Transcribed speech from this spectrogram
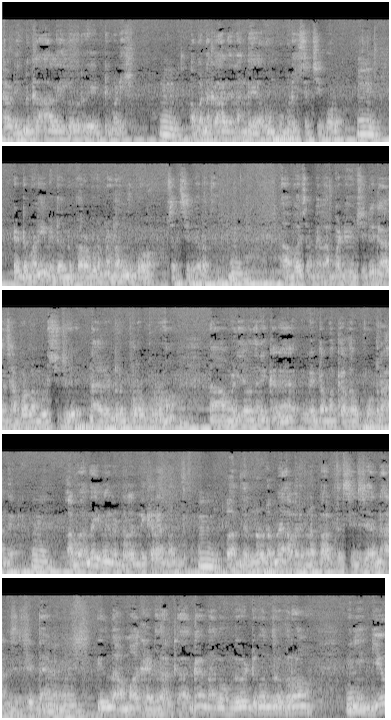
அப்படின்னு காலையில ஒரு எட்டு மணி ம் அப்ப காலையில அங்க ஒன்பது மணி சர்ச்சை போடும் எட்டு மணி வீட்டு வந்து புறப்படும் நடந்து போடும் சர்ச்சை கிடத்து அப்போ சமையல்லாம் பண்ணி வச்சுட்டு காலை சாப்பாடுலாம் முடிச்சிட்டு நான் ரெண்டு பேரும் புறப்படுறோம் நான் வெளியே வந்து நிக்கிறேன் வீட்டம்மா கதவை போட்டுறாங்க அப்ப வந்து இவங்க ரெண்டு பேரும் நிக்கிறாங்க வந்து வந்து உடனே அவர் என்ன பார்த்து சிரிச்சாரு நான் சிரிச்சிட்டேன் இந்த அம்மா கேட்டது அக்கா அக்கா நாங்க உங்க வீட்டுக்கு வந்திருக்கிறோம் நீங்க எங்கேயோ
